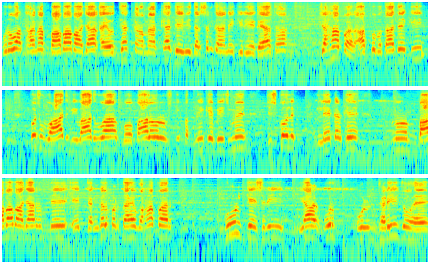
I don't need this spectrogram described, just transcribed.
पुरवा थाना बाबा बाज़ार अयोध्या कामाख्या देवी दर्शन कराने के लिए गया था, जहाँ पर आपको बता दें कि कुछ वाद विवाद हुआ गोपाल और उसकी पत्नी के बीच में, जिसको लेकर के बाबा बाज़ार के एक जंगल पड़ता है, वहाँ पर फूल केसरी या उर्फ़ फूल झड़ी जो है,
